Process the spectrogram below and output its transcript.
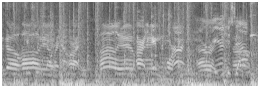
we go. Oh yeah. Right now. All right. Oh yeah. All right, I gave him the morphine. All right, Yeah, get this it's out.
